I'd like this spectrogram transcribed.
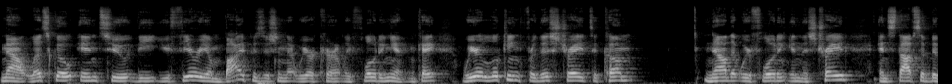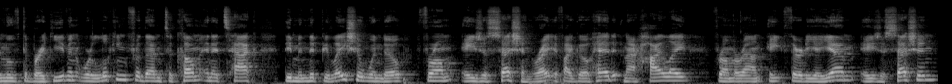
Now, let's go into the Ethereum buy position that we are currently floating in. Okay. We are looking for this trade to come now that we're floating in this trade and stops have been moved to break even, we're looking for them to come and attack the manipulation window from Asia session, right? If I go ahead and I highlight from around 8.30 a.m. Asia session,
